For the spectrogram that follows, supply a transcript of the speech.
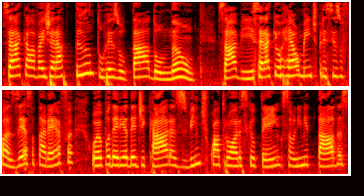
Será que ela vai gerar tanto resultado ou não? Sabe? E será que eu realmente preciso fazer essa tarefa ou eu poderia dedicar as 24 horas que eu tenho, que são limitadas,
